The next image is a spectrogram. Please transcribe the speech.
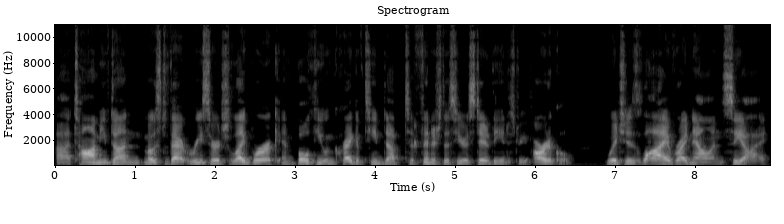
Uh, Tom, you've done most of that research legwork, and both you and Craig have teamed up to finish this year's State of the Industry article, which is live right now on CI.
